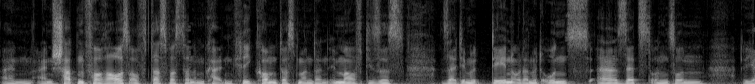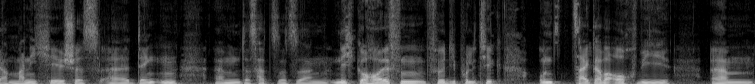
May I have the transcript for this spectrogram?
ein, ein Schatten voraus auf das, was dann im Kalten Krieg kommt, dass man dann immer auf dieses, seid ihr mit denen oder mit uns äh, setzt und so ein ja, manichäisches äh, Denken. Ähm, das hat sozusagen nicht geholfen für die Politik und zeigt aber auch, wie ähm,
